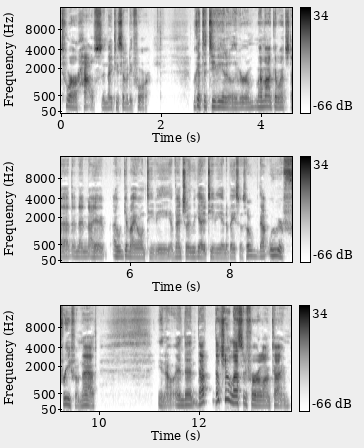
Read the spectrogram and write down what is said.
to our house in 1974. We got the TV in the living room. My mom could watch that, and then I I would get my own TV. Eventually, we got a TV in the basement, so that we were free from that. You know, and then that that show lasted for a long time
